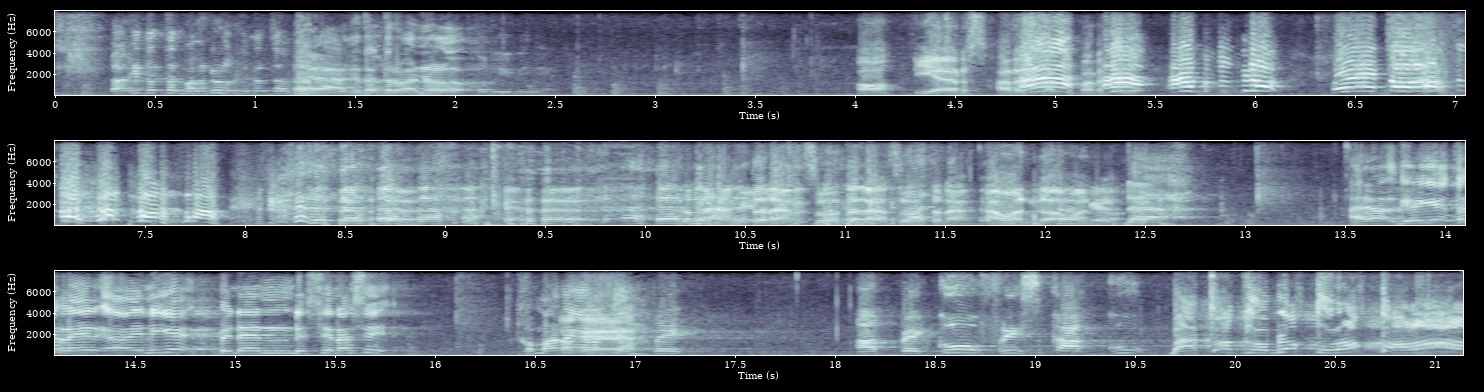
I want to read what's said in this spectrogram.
Nah, kita terbang dulu, kita terbang. Ya, kita terbang dulu. Oh, iya harus harus Ah, satu dulu. ah, apa bro? Eh, tolong. Tenang, tenang, semua tenang, semua tenang. Aman kok, aman kok. Dah Ayo Ge, Ge, tele- eh, ini Ge Pindahin destinasi Ke mana Oke. enaknya? AP AP ku friskaku. Bacot goblok turok tolol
